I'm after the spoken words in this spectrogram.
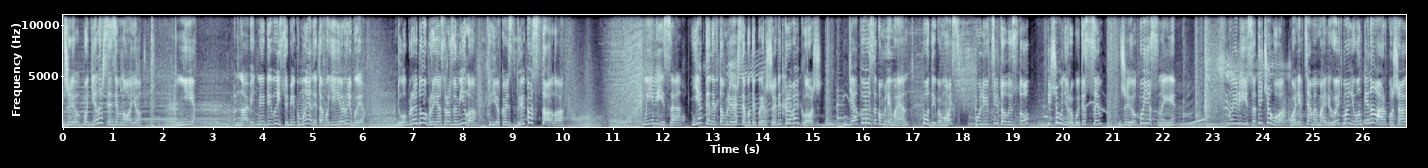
Джил, поділишся зі мною? Ні. Навіть не дивись у бік мене та моєї риби. Добре, добре, я зрозуміла. Ти якась дика стала. Міліса, як ти не втомлюєшся бути першою? Відкривай клош. Дякую за комплімент. Подивимось. Олівці та листок. І що мені робити з цим? Джил, поясни. Меліса, ти чого? Олівцями малюють малюнки на аркушах.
